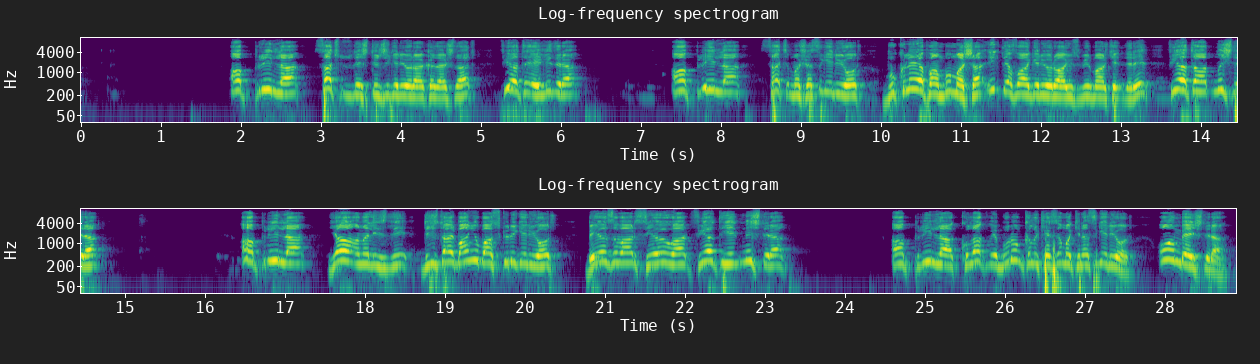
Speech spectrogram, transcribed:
Aprilla saç düzleştirici geliyor arkadaşlar. Fiyatı 50 lira. Aprilla saç maşası geliyor. Bukle yapan bu maşa ilk defa geliyor A101 marketlere. Fiyatı 60 lira. Aprilla yağ analizli dijital banyo baskülü geliyor. Beyazı var, siyahı var. Fiyatı 70 lira. Aprilla kulak ve burun kılı kesme makinesi geliyor. 15 lira.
